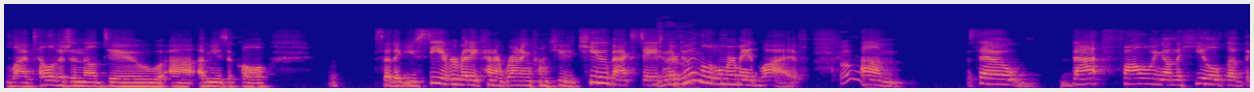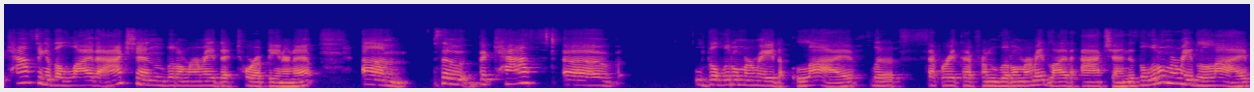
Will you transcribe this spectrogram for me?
live television, they'll do uh, a musical. So that you see everybody kind of running from queue to queue backstage, yeah. and they're doing the Little Mermaid live. Oh. Um, so that following on the heels of the casting of the live action Little Mermaid that tore up the internet. Um, so the cast of the Little Mermaid live, let's separate that from Little Mermaid live action, is the Little Mermaid live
